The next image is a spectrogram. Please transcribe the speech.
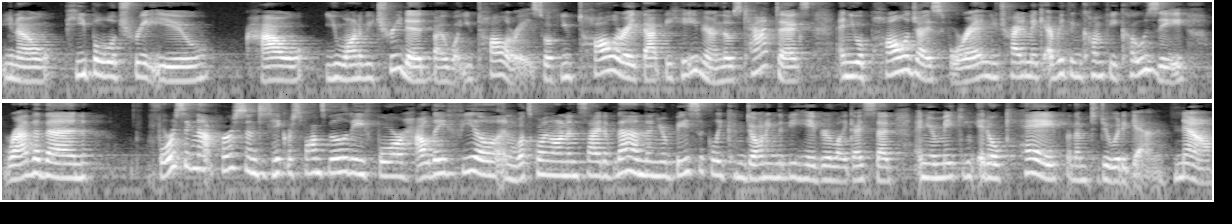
you know, people will treat you how you want to be treated by what you tolerate. So if you tolerate that behavior and those tactics and you apologize for it and you try to make everything comfy cozy rather than forcing that person to take responsibility for how they feel and what's going on inside of them, then you're basically condoning the behavior, like I said, and you're making it okay for them to do it again. Now,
